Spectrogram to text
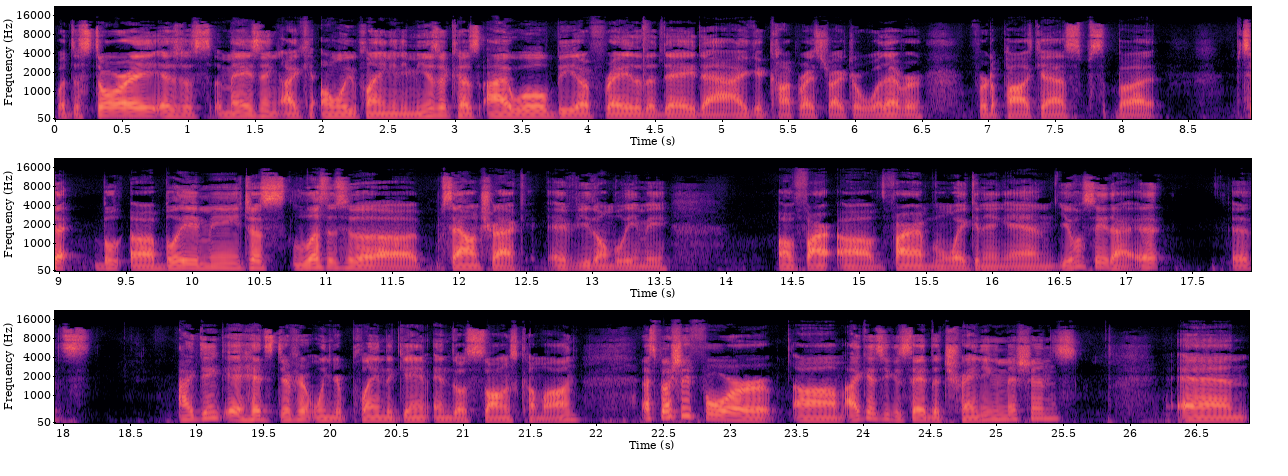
But the story is just amazing. I can only be playing any music because I will be afraid of the day that I get copyright striked or whatever for the podcast. But uh, believe me, just listen to the soundtrack if you don't believe me of Fire uh, Fire Emblem Awakening, and you will see that it it's. I think it hits different when you're playing the game and those songs come on, especially for um, I guess you could say the training missions, and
